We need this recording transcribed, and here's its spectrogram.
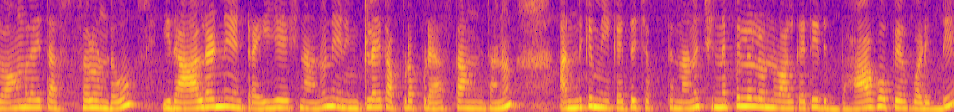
దోమలు అయితే అస్సలు ఉండవు. ఇది ఆల్రెడీ నేను ట్రై చేసినాను. నేను ఇంట్లో అయితే అప్పుడప్పుడు వేస్తూ ఉంటాను. అందుకే మీకైతే చెప్తున్నాను. చిన్నపిల్లలు ఉన్న వాళ్ళకైతే ఇది బాగా ఉపయోగపడిద్ది.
